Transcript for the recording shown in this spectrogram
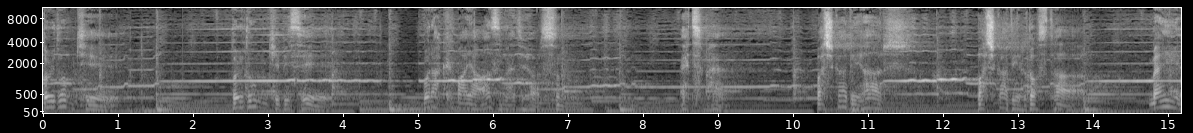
Duydum ki, duydum ki bizi bırakmaya azmediyorsun. Etme, başka bir yar, başka bir dosta meyil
